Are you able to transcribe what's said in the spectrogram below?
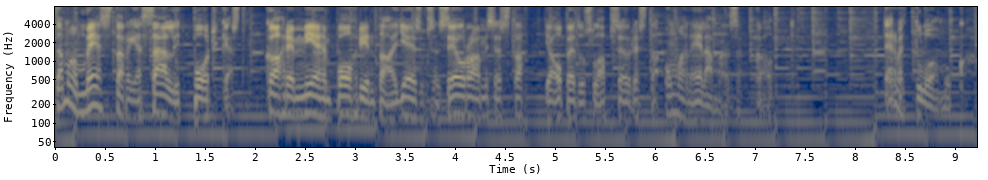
Tämä on Mestari ja Sällit podcast, kahden miehen pohdintaa Jeesuksen seuraamisesta ja opetuslapseudesta oman elämänsä kautta. Tervetuloa mukaan.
